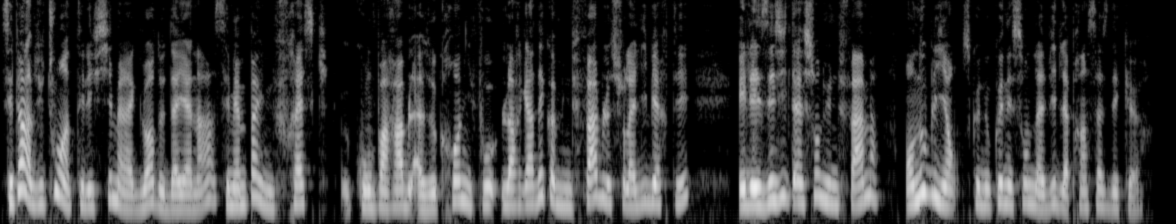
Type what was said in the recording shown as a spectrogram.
C'est pas du tout un téléfilm à la gloire de Diana, c'est même pas une fresque comparable à The Crown, il faut la regarder comme une fable sur la liberté et les hésitations d'une femme, en oubliant ce que nous connaissons de la vie de la princesse des cœurs.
